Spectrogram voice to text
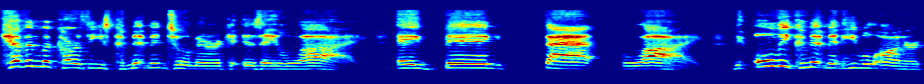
Kevin McCarthy's commitment to America is a lie, a big, fat lie. The only commitment he will honor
